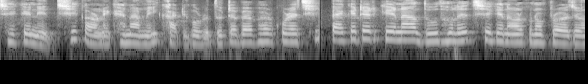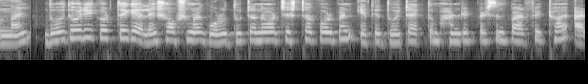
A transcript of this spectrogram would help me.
ছেঁকে নিচ্ছি, কারণ এখানে আমি খাঁটি গরুর দুধটা ব্যবহার করেছি। প্যাকেটের কেনা দুধ হলে ছেঁকে নেওয়ার কোনো প্রয়োজন নাই। দই তৈরি করতে গেলে সবসময় গরুর দুধটা নেওয়ার চেষ্টা করবেন, এতে দইটা একদম হান্ড্রেড পার্সেন্ট পারফেক্ট হয়। আর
